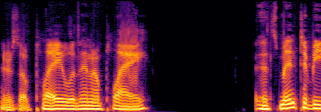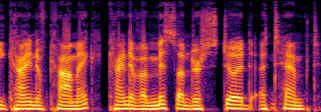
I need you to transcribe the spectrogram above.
There's a play within a play It's meant to be kind of comic, kind of a misunderstood attempt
